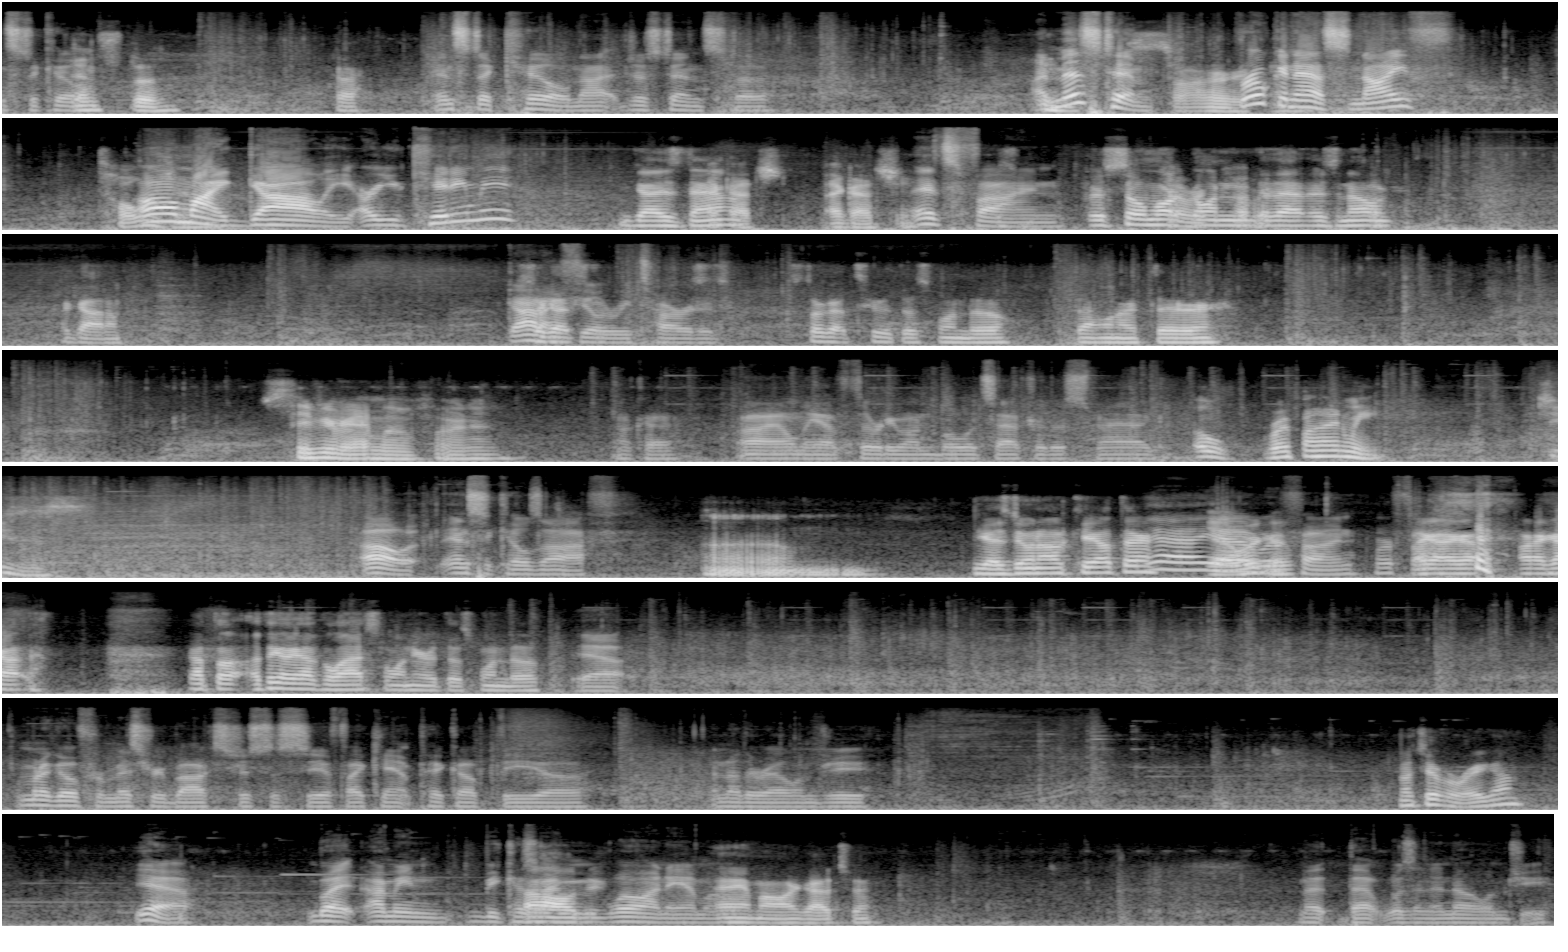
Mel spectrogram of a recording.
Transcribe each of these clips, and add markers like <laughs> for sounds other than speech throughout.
Insta kill. Insta. Insta kill, not just insta. I missed him. Sorry. Broken ass knife. Told Oh ya. my golly. Are you kidding me? You guys down? I got you. I got you. It's fine. There's still more going into that. There's no. I got him. God, I I got feel you. retarded. Still got two at this window. That one right there. Save your ammo, Florida. Okay. I only have 31 bullets after this mag. Oh, right behind me. Jesus. Oh, insta kills off. Um, You guys doing okay out there? Yeah, yeah, we're we're, good. fine. We're I fine. got, I got, I got, got the. I think I got the last one here at this window. yeah. I'm gonna go for mystery box just to see if I can't pick up the uh, another LMG. Don't you have a ray gun? Yeah, but I mean because Oh, I'm the- low on ammo. Ammo, I got you. That that wasn't an LMG.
